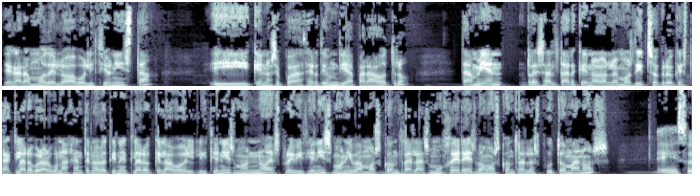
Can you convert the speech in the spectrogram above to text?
llegar a un modelo abolicionista y que no se puede hacer de un día para otro. También resaltar que no lo hemos dicho, creo que está claro, pero alguna gente no lo tiene claro, que el abolicionismo no es prohibicionismo ni vamos contra las mujeres, vamos contra los putómanos. Eso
